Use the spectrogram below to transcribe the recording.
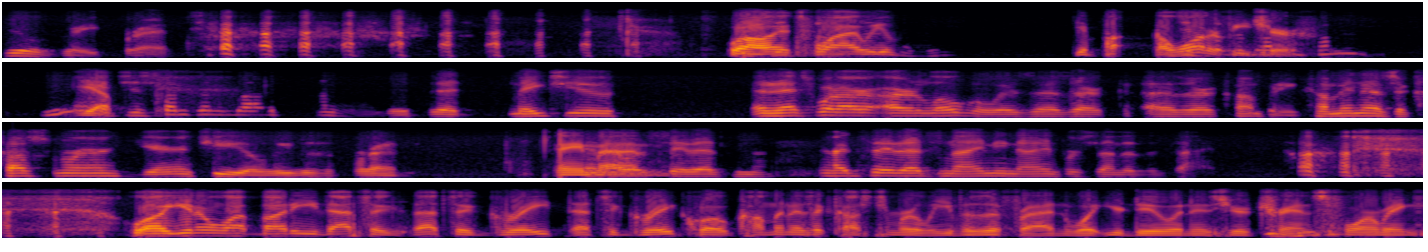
still great friends. well, it's why we get a water feature. Yeah, yep. it's just something about it that, that makes you, and that's what our, our logo is as our as our company. Come in as a customer, guarantee you'll leave as a friend. Amen. And I would say that's I'd say that's ninety nine percent of the time. well, you know what, buddy? That's a that's a great that's a great quote. Come in as a customer, leave as a friend. What you're doing is you're mm-hmm. transforming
